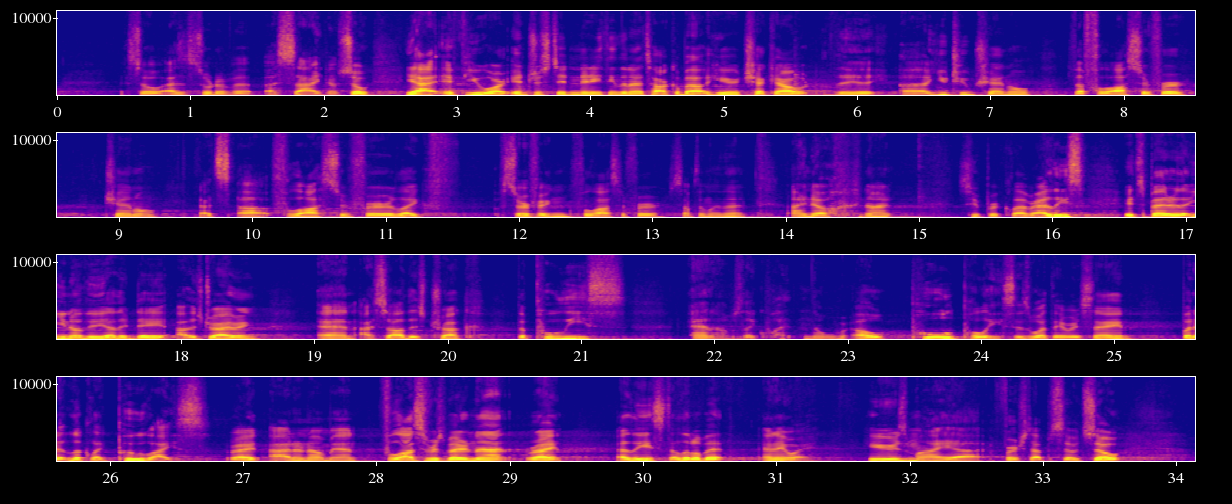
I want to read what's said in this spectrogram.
So, as sort of a, a, side note. So, yeah, if you are interested in anything that I talk about here, check out the uh, YouTube channel, The Philosopher channel. That's uh, philosopher, like f- surfing philosopher, something like that. I know, not super clever. At least it's better that, you know, the other day I was driving and I saw this truck, the police, and I was like, what in the world? Oh, pool police is what they were saying, but it looked like pool ice, right? I don't know, man. Philosopher's better than that, right? At least a little bit. Anyway, here's my uh, first episode. So,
